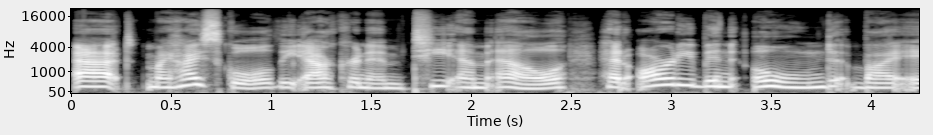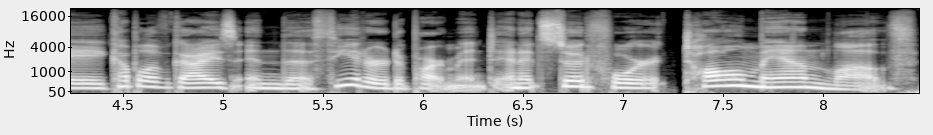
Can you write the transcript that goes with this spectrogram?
at my high school, the acronym TML had already been owned by a couple of guys in the theater department, and it stood for Tall Man Love.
